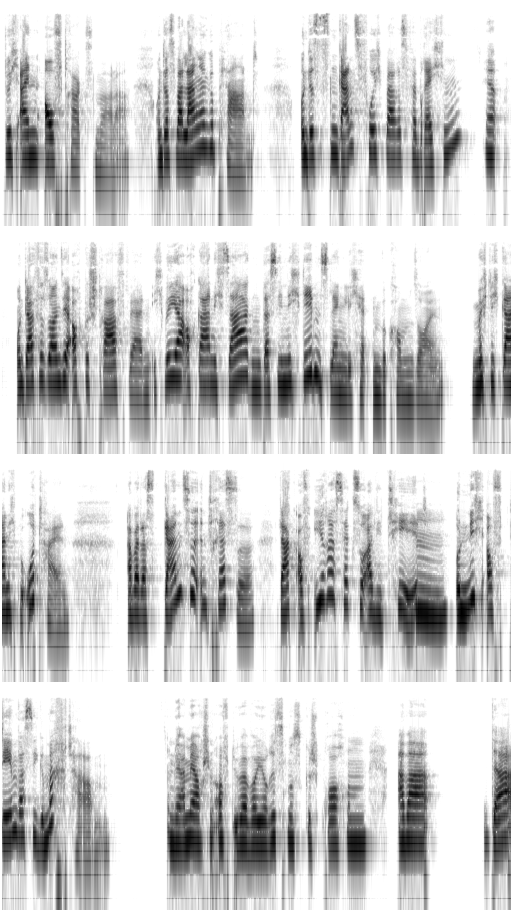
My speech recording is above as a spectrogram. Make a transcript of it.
Durch einen Auftragsmörder. Und das war lange geplant. Und es ist ein ganz furchtbares Verbrechen. Ja. Und dafür sollen sie auch bestraft werden. Ich will ja auch gar nicht sagen, dass sie nicht lebenslänglich hätten bekommen sollen. Möchte ich gar nicht beurteilen. Aber das ganze Interesse lag auf ihrer Sexualität mhm. und nicht auf dem, was sie gemacht haben. Und wir haben ja auch schon oft über Voyeurismus gesprochen, aber da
